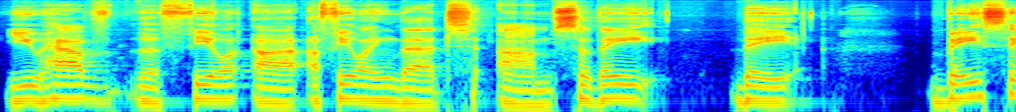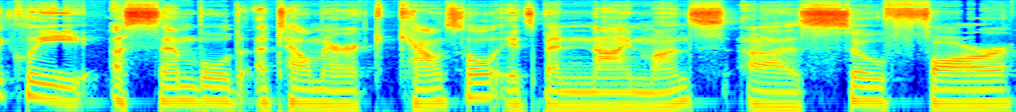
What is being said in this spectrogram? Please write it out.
you have the feel uh, a feeling that um, so they they basically assembled a Telmeric council. It's been nine months. Uh, so far,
